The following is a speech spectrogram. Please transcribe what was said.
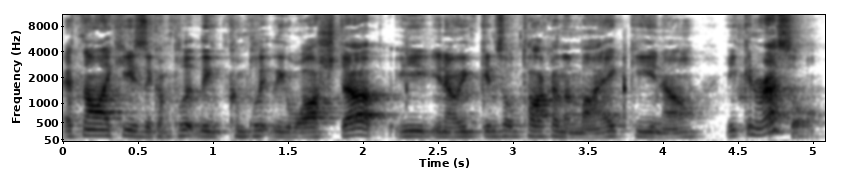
It's not like he's a completely completely washed up. He you know, he can still talk on the mic, you know, he can wrestle.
